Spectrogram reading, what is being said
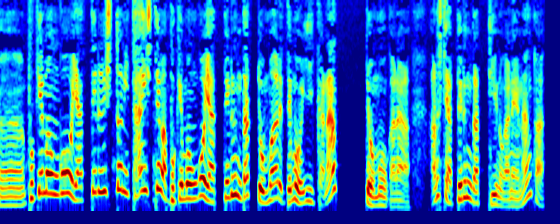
うん、ポケモン GO をやってる人に対してはポケモン GO をやってるんだって思われてもいいかなって思うから、あの人やってるんだっていうのがね、なんか、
